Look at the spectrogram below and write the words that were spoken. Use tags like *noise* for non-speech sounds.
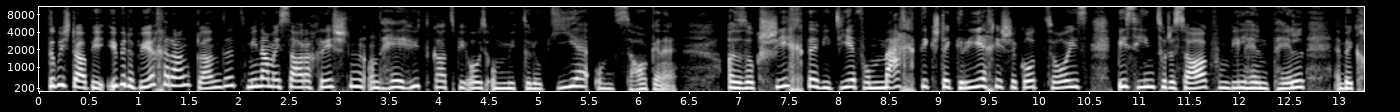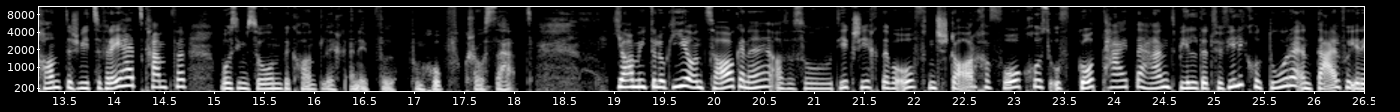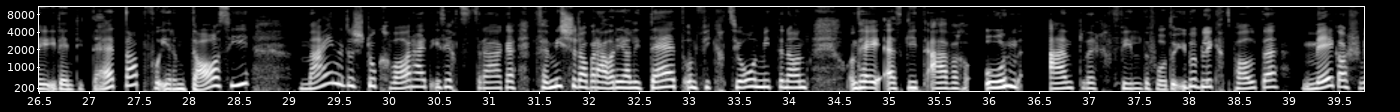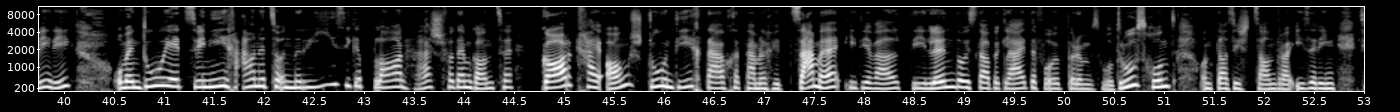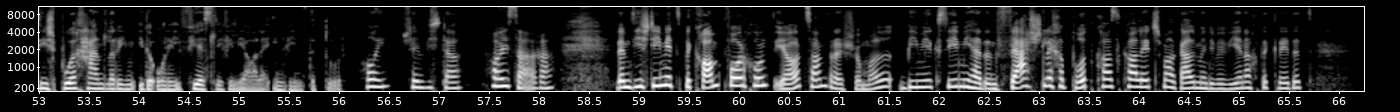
Du bist hier bei «Über den Bücherrand» gelandet. Mein Name ist Sarah Christen und hey, heute geht es bei uns um Mythologien und Sagen. Also so Geschichten wie die vom mächtigsten griechischen Gott Zeus bis hin zu der Sage von Wilhelm Tell, einem bekannten Schweizer Freiheitskämpfer, wo seinem Sohn bekanntlich einen Äpfel vom Kopf geschossen hat. Ja, Mythologien und Sagen, ne? also so die Geschichten, die oft einen starken Fokus auf Gottheiten haben, bilden für viele Kulturen einen Teil von ihrer Identität ab, von ihrem Dasein, meinen das Stück Wahrheit in sich zu tragen, vermischen aber auch Realität und Fiktion miteinander. Und hey, es gibt einfach un endlich viel davon. Den Überblick zu behalten, mega schwierig. Und wenn du jetzt, wie ich, auch nicht so einen riesigen Plan hast von dem Ganzen, gar keine Angst. Du und ich tauchen nämlich heute zusammen in die Welt. Die lassen uns da begleiten von jemandem, der draus kommt. Und das ist Sandra Isering. Sie ist Buchhändlerin in der Orel Füssli Filiale in Winterthur. Hoi, schön bist du da. Hoi Sarah. Wenn die Stimme jetzt bekannt vorkommt, ja, Sandra war schon mal bei mir. Wir hatten einen festlichen Podcast letztes Mal, gell? wir haben über Weihnachten geredet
